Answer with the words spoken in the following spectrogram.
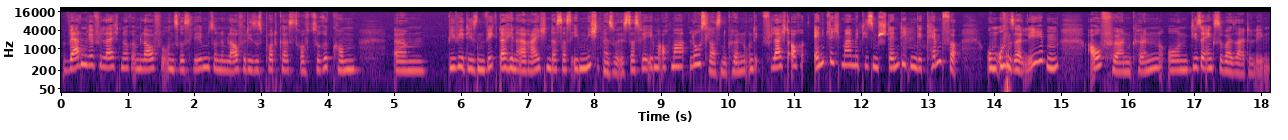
werden wir vielleicht noch im Laufe unseres Lebens und im Laufe dieses Podcasts darauf zurückkommen, ähm, wie wir diesen Weg dahin erreichen, dass das eben nicht mehr so ist, dass wir eben auch mal loslassen können und vielleicht auch endlich mal mit diesem ständigen Gekämpfe um unser Leben aufhören können und diese Ängste beiseite legen.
